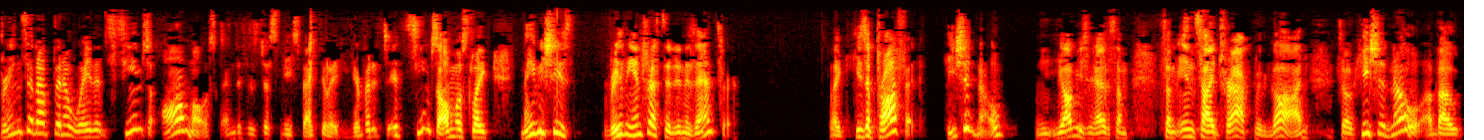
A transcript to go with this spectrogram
brings it up in a way that seems almost, and this is just me speculating here, but it it seems almost like maybe she's really interested in his answer. Like he's a prophet, he should know. He obviously has some some inside track with God, so he should know about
